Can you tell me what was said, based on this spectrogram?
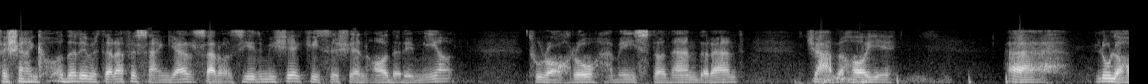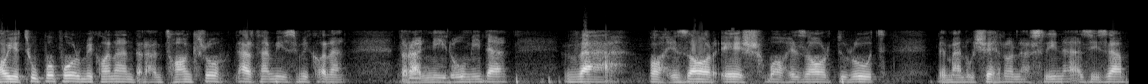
فشنگ ها داره به طرف سنگر سرازیر میشه کیسه شنها داره میاد. تو راهرو همه ایستادن دارند. جعبه های لوله های توپ پر می‌کنن دارن تانک رو در تمیز می‌کنن دارن نیرو میدن و با هزار عشق با هزار درود به منوچهر و نسرین عزیزم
